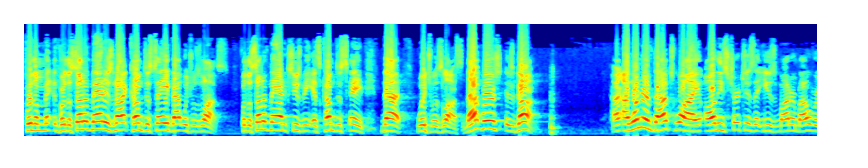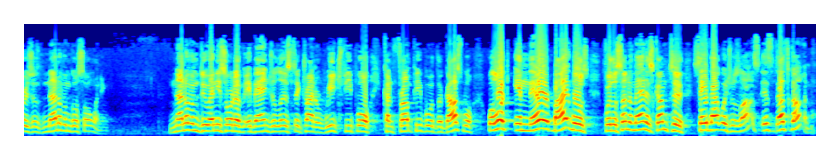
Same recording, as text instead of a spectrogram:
For the, for the Son of Man is not come to save that which was lost. For the Son of Man, excuse me, is come to save that which was lost. That verse is gone. I, I wonder if that's why all these churches that use modern Bible versions, none of them go soul winning. None of them do any sort of evangelistic, trying to reach people, confront people with the gospel. Well, look, in their Bibles, for the Son of Man has come to save that which was lost, it's, that's gone.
